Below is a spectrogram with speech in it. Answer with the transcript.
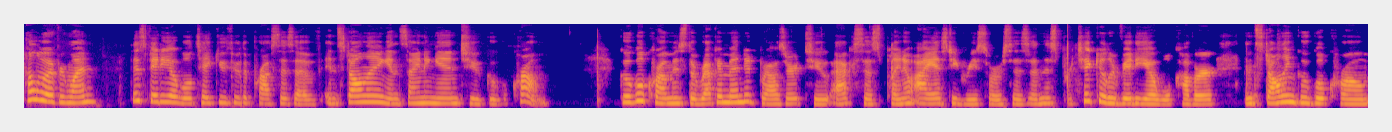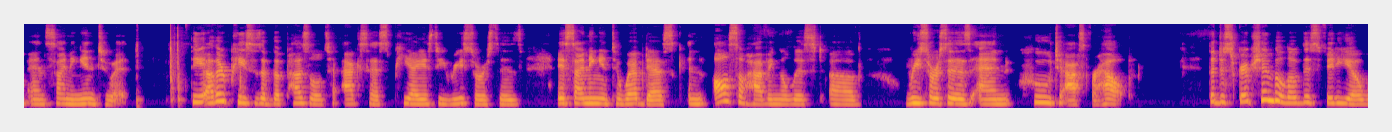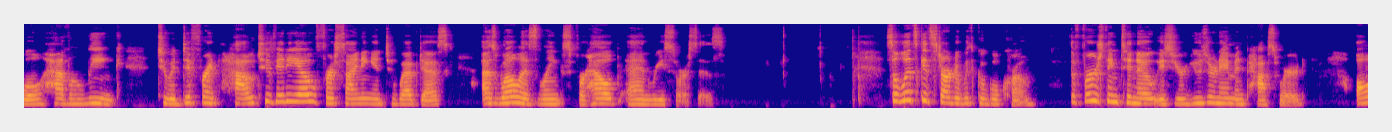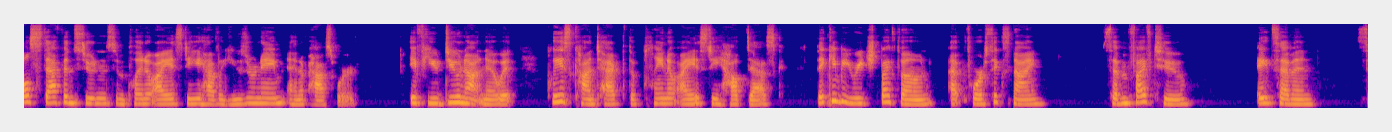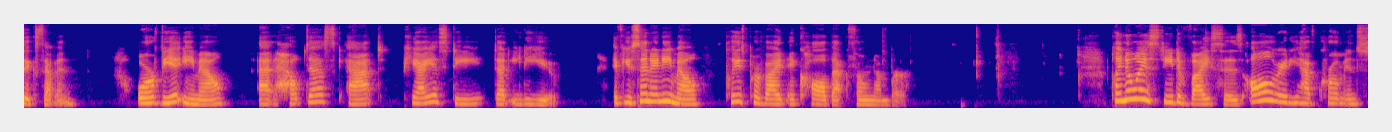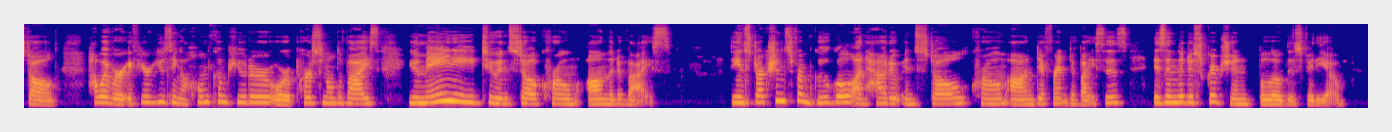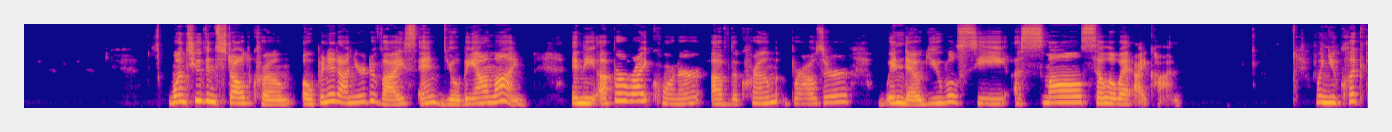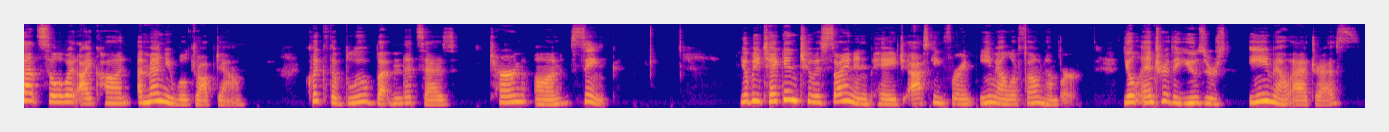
Hello everyone. This video will take you through the process of installing and signing in to Google Chrome. Google Chrome is the recommended browser to access Plano ISD resources and this particular video will cover installing Google Chrome and signing into it. The other pieces of the puzzle to access PISD resources is signing into Webdesk and also having a list of resources and who to ask for help. The description below this video will have a link to a different how-to video for signing into Webdesk, as well as links for help and resources. So let's get started with Google Chrome. The first thing to know is your username and password. All staff and students in Plano ISD have a username and a password. If you do not know it, please contact the Plano ISD Help Desk. They can be reached by phone at 469 752 8767 or via email at helpdesk at pisd.edu. If you send an email, please provide a callback phone number. Plano ISD devices already have Chrome installed. However, if you're using a home computer or a personal device, you may need to install Chrome on the device. The instructions from Google on how to install Chrome on different devices is in the description below this video. Once you've installed Chrome, open it on your device and you'll be online. In the upper right corner of the Chrome browser window, you will see a small silhouette icon. When you click that silhouette icon, a menu will drop down. Click the blue button that says Turn on Sync. You'll be taken to a sign in page asking for an email or phone number. You'll enter the user's email address,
